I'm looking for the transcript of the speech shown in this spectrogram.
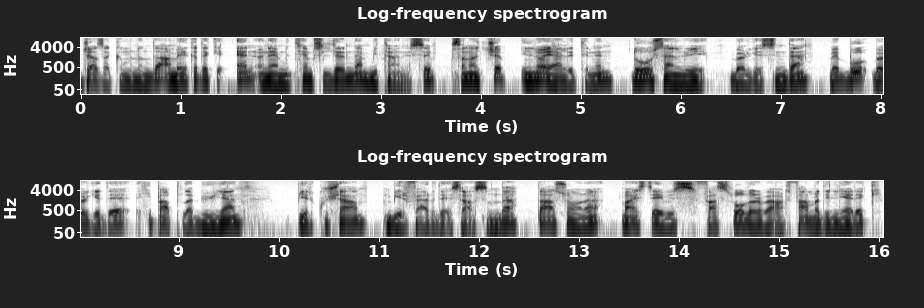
caz akımının da Amerika'daki en önemli temsilcilerinden bir tanesi. Sanatçı Illinois eyaletinin Doğu St. Louis bölgesinden ve bu bölgede hip hop'la büyüyen bir kuşağın bir ferdi esasında. Daha sonra Miles Davis, Fats Waller ve Art Farmer dinleyerek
